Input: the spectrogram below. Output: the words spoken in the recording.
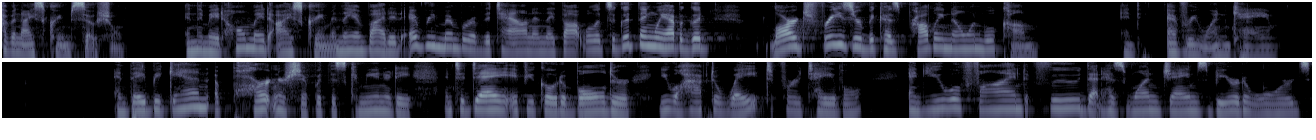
have an ice cream social. And they made homemade ice cream and they invited every member of the town. And they thought, well, it's a good thing we have a good large freezer because probably no one will come. And everyone came. And they began a partnership with this community. And today, if you go to Boulder, you will have to wait for a table and you will find food that has won James Beard Awards.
